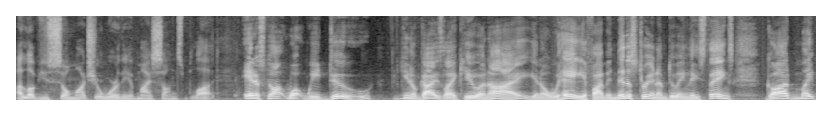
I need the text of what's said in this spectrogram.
I love you so much, you're worthy of my son's blood. And it's not what we do, you know, guys like you and I, you know, hey, if I'm in ministry and I'm doing these things, God might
